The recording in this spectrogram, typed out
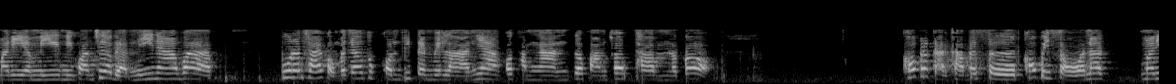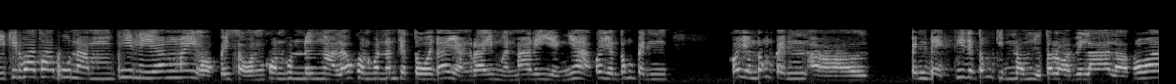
มารียมีมีความเชื่อแบบนี้นะว่าผู้รับใช้ของพระเจ้าทุกคนที่เต็มเวลาเนี่ยก็ทำงานเพื่อความชอบธรรมแล้วก็เขาประกาศข่าวประเสริฐเขาไปสอนนะมารีคิดว่าถ้าผู้นำพี่เลี้ยงไม่ออกไปสอนคนคนนึงอะแล้วคนคนนั้นจะโตได้อย่างไรเหมือนมารีอย่างเงี้ยก็ยังต้องเป็น ก็ยังต้องเป็นเอ่อเป็นเด็กที่จะต้องกินนมอยู่ตลอดเวลาเหรอเพราะว่า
